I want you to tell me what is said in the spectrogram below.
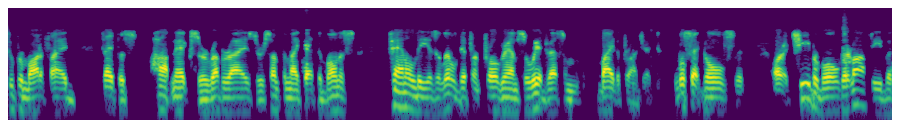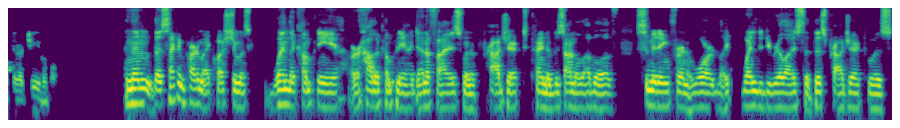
super modified type of hot mix or rubberized or something like that, the bonus penalty is a little different program. So we address them by the project. We'll set goals that are achievable. They're lofty, but they're achievable. And then the second part of my question was when the company or how the company identifies when a project kind of is on the level of submitting for an award. Like, when did you realize that this project was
